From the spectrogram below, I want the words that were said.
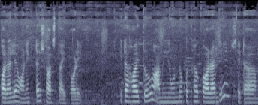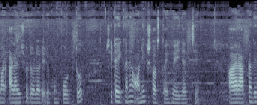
করালে অনেকটাই সস্তায় পড়ে। এটা হয়তো আমি অন্য কোথাও করালে সেটা আমার আড়াইশো ডলার এরকম পড়তো, সেটা এখানে অনেক সস্তায় হয়ে যাচ্ছে। আর আপনাদের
